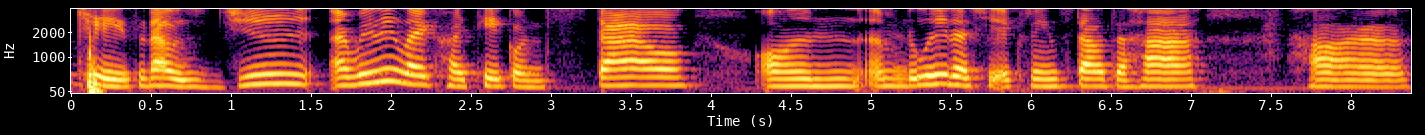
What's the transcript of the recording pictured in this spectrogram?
Okay, so that was June. I really like her take on style, on um, the way that she explains style to her, her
